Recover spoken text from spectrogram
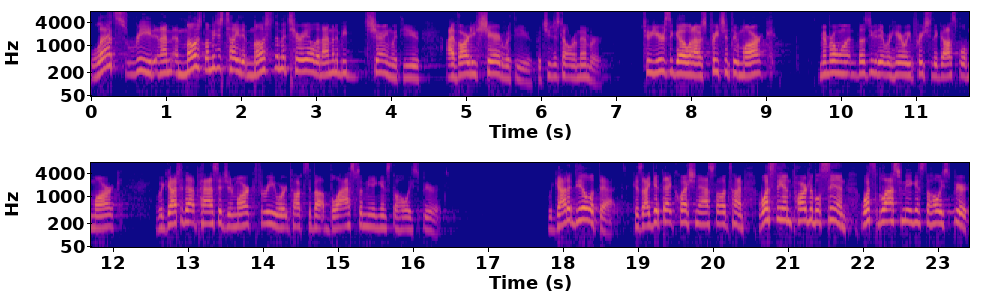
Let's read, and, I'm, and most, let me just tell you that most of the material that I'm going to be sharing with you, I've already shared with you, but you just don't remember. Two years ago, when I was preaching through Mark, remember when those of you that were here, we preached the Gospel of Mark. We got to that passage in Mark 3 where it talks about blasphemy against the Holy Spirit. We got to deal with that because I get that question asked all the time. What's the unpardonable sin? What's blasphemy against the Holy Spirit?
